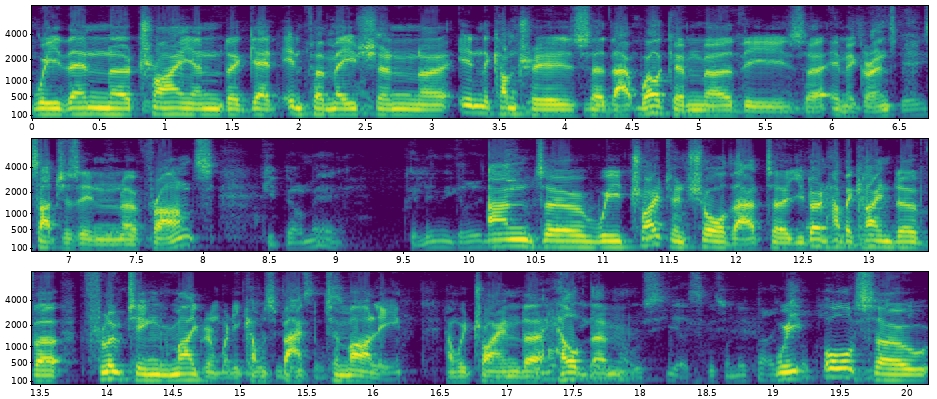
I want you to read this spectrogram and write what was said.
we then uh, try and uh, get information uh, in the countries that welcome these immigrants, such as in France. And uh, we try to ensure that uh, you don't have a kind of uh, floating migrant when he comes back to Mali and we try and uh, help them. We also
